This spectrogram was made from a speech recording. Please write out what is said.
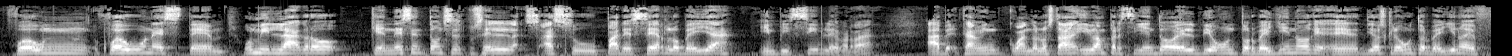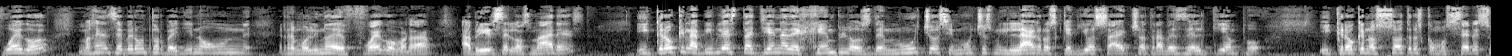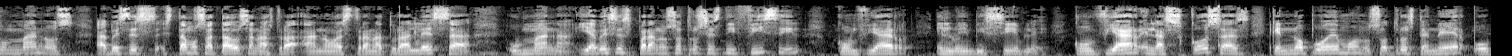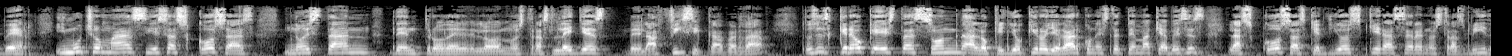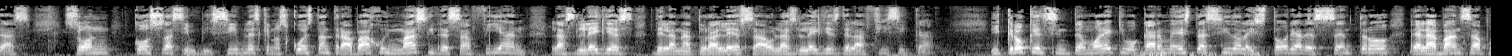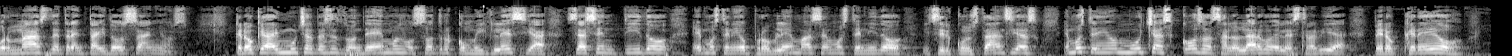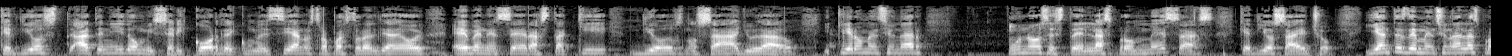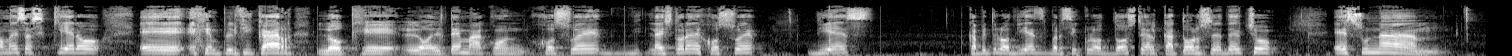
fue un fue un este un milagro que en ese entonces pues él a su parecer lo veía invisible, ¿verdad? también cuando lo estaban, iban persiguiendo, él vio un torbellino, eh, Dios creó un torbellino de fuego. Imagínense ver un torbellino, un remolino de fuego, ¿verdad? Abrirse los mares. Y creo que la Biblia está llena de ejemplos de muchos y muchos milagros que Dios ha hecho a través del tiempo. Y creo que nosotros como seres humanos a veces estamos atados a nuestra, a nuestra naturaleza humana y a veces para nosotros es difícil confiar en lo invisible, confiar en las cosas que no podemos nosotros tener o ver. Y mucho más si esas cosas no están dentro de nuestras leyes de la física, ¿verdad? Entonces creo que estas son a lo que yo quiero llegar con este tema, que a veces las cosas que Dios quiere hacer en nuestras vidas son cosas invisibles que nos cuestan trabajo y más si desafían las leyes de la naturaleza o las leyes de la física. Y creo que sin temor a equivocarme, esta ha sido la historia de Centro de Alabanza por más de 32 años. Creo que hay muchas veces donde hemos nosotros como iglesia se ha sentido, hemos tenido problemas, hemos tenido circunstancias, hemos tenido muchas cosas a lo largo de nuestra vida, pero creo que Dios ha tenido misericordia como decía nuestra pastora el día de hoy, Ebenezer, hasta aquí Dios nos ha ayudado. Y quiero mencionar unos este las promesas que Dios ha hecho. Y antes de mencionar las promesas quiero eh, ejemplificar lo que lo el tema con Josué la historia de Josué 10 capítulo 10 versículo 12 al 14 de hecho es una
